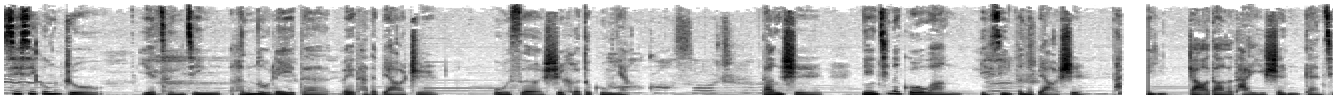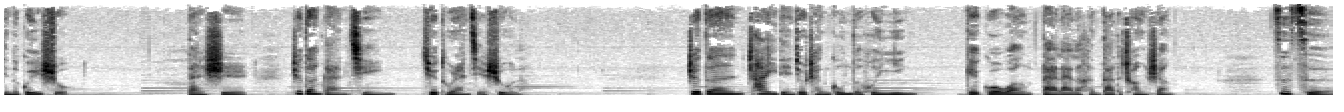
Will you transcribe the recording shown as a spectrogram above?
茜茜公主也曾经很努力地为他的表侄物色适合的姑娘。当时。年轻的国王也兴奋地表示，他找到了他一生感情的归属。但是，这段感情却突然结束了。这段差一点就成功的婚姻，给国王带来了很大的创伤。自此，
